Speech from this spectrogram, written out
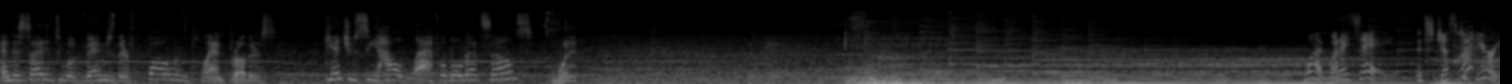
and decided to avenge their fallen plant brothers. Can't you see how laughable that sounds? What it... What? What'd I say? It's just a theory.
